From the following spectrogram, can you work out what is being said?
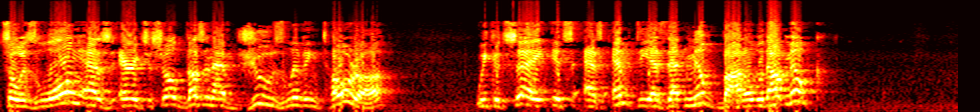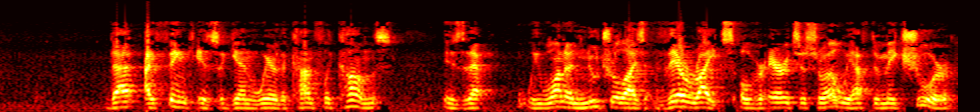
So as long as Eretz Yisrael doesn't have Jews living Torah, we could say it's as empty as that milk bottle without milk. That, I think, is again where the conflict comes, is that we want to neutralize their rights over Eretz Yisrael, we have to make sure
